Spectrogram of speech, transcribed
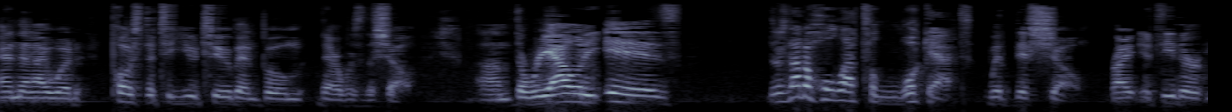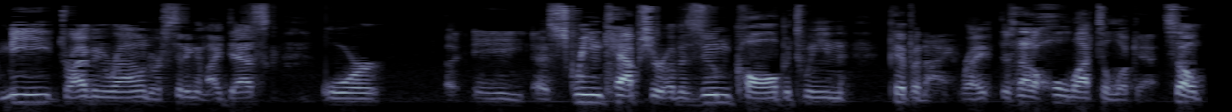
and then I would post it to YouTube and boom, there was the show. Um, the reality is there's not a whole lot to look at with this show, right? It's either me driving around or sitting at my desk or a, a screen capture of a Zoom call between Pip and I, right? There's not a whole lot to look at. So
